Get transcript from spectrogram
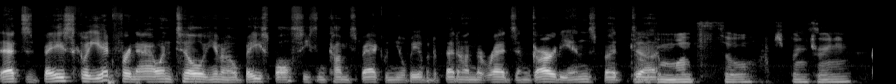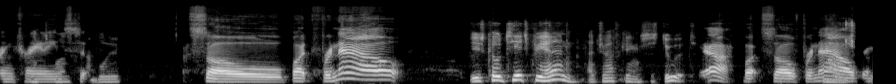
that's basically it for now until you know baseball season comes back when you'll be able to bet on the Reds and Guardians. But like uh, a month till spring training. spring training, month, so, I believe. so but for now, Use code THPN at DraftKings. Just do it. yeah. But so for now, from,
